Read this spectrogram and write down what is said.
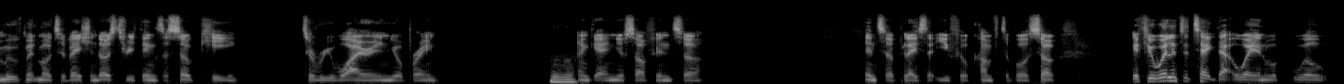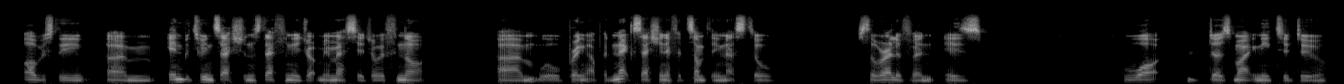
movement, motivation those three things are so key to rewiring your brain Mm. and getting yourself into into a place that you feel comfortable. So if you're willing to take that away and we'll, we'll obviously um, in between sessions definitely drop me a message or if not um, we'll bring up a next session if it's something that's still still relevant is what does Mike need to do?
